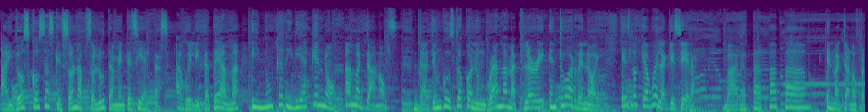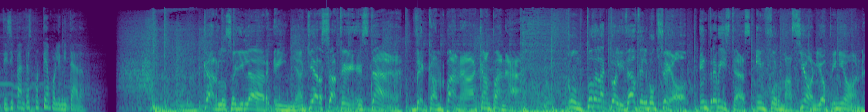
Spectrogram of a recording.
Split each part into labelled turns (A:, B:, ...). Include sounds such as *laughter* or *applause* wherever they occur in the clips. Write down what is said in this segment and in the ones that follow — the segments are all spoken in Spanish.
A: Hay dos cosas que son absolutamente ciertas. Abuelita te ama y nunca diría que no a McDonald's. Date un gusto con un Grandma McFlurry en tu orden hoy. Es lo que abuela quisiera. Barata En McDonald's participantes por tiempo limitado.
B: Carlos Aguilar e Iñaki Arzate están de campana a campana. Con toda la actualidad del boxeo, entrevistas, información y opinión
